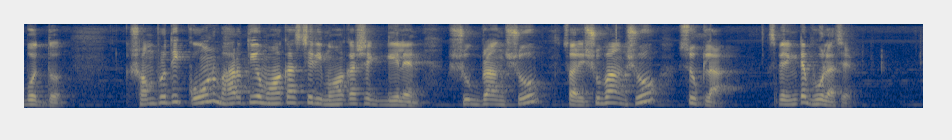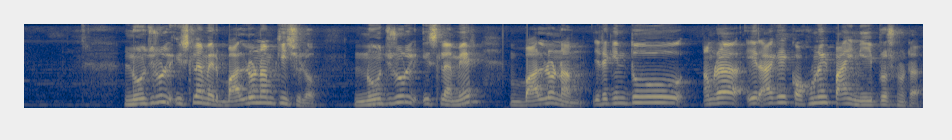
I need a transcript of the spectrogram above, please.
বৈদ্য। সম্প্রতি কোন ভারতীয় মহাকাশচারী মহাকাশে গেলেন? শুভ্রাংশু সরি শুভাংশু শুক্লা। স্পেলিংটা ভুল আছে। নজরুল ইসলামের বাল্য নাম কী ছিল? নজরুল ইসলামের বাল্য নাম। এটা কিন্তু আমরা এর আগে কখনোই পাইনি এই প্রশ্নটা।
